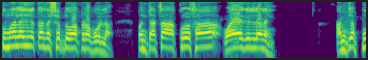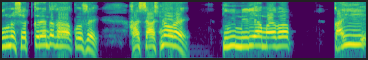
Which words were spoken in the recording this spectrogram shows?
तुम्हालाही एखादा शब्द वाकडा बोलला पण त्याचा आक्रोश हा वाया गेलेला नाही. आमच्या पूर्ण शेतकऱ्यांचाच हा आक्रोश आहे. हा शासनावर आहे. तुम्ही मीडिया मायबाप काही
